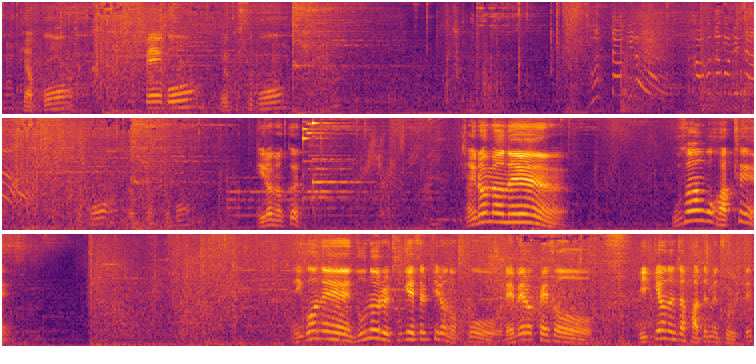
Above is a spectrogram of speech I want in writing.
이렇게 갖고 빼고 이렇게 쓰고. 쓰고 여기다 쓰고. 이러면 끝. 이러면은 우승한 것 같아 이거는 누누를 두 개 쓸 필요는 없고 레벨업해서 일깨우는 자 받으면 좋을 듯?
